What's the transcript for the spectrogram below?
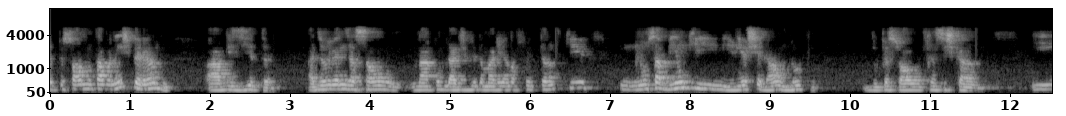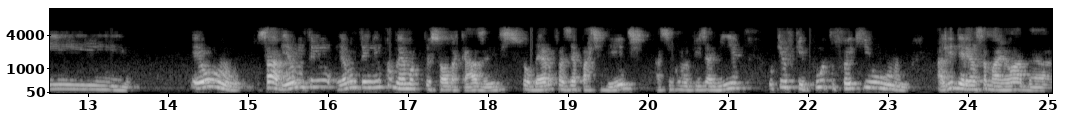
o pessoal não estava nem esperando a visita. A desorganização na comunidade de Vida Mariana foi tanto que não sabiam que iria chegar um grupo do pessoal franciscano. E eu, sabe, eu não tenho, eu não tenho nenhum problema com o pessoal da casa. Eles souberam fazer a parte deles, assim como eu fiz a minha. O que eu fiquei puto foi que o, a liderança maior da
